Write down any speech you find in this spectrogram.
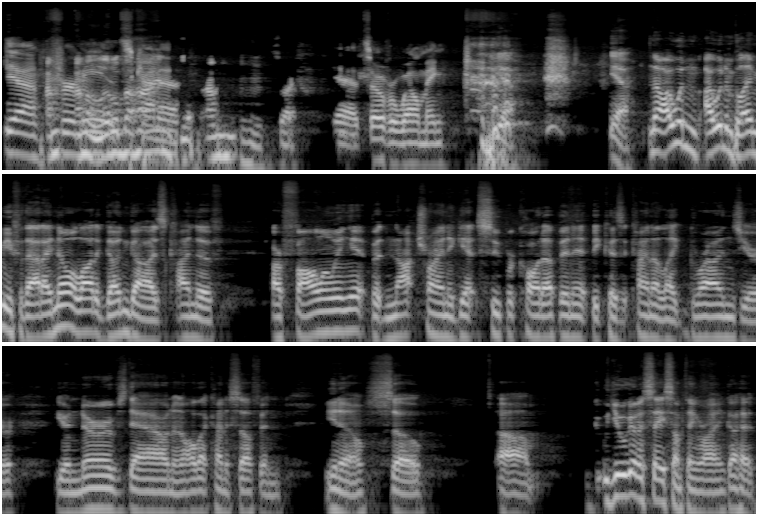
Yeah, I'm, for I'm me, a little it's behind. Kinda, but I'm Mhm. sorry. yeah, it's overwhelming. yeah yeah no i wouldn't i wouldn't blame you for that i know a lot of gun guys kind of are following it but not trying to get super caught up in it because it kind of like grinds your your nerves down and all that kind of stuff and you know so um you were going to say something ryan go ahead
